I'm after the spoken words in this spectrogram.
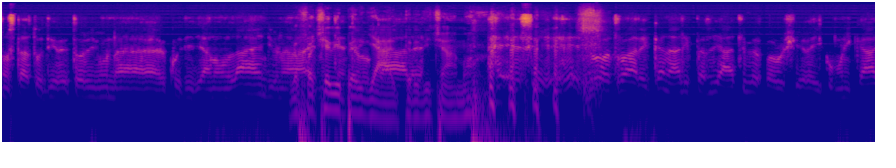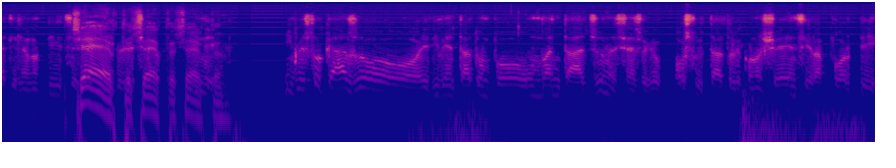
sono stato direttore di un eh, quotidiano online, di una Lo facevi per locale. gli altri, diciamo. Eh sì, e dovevo trovare i canali per gli altri per far uscire i comunicati, le notizie. Certo, certo, certo. Quindi, in questo caso è diventato un po' un vantaggio, nel senso che ho sfruttato le conoscenze, i rapporti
